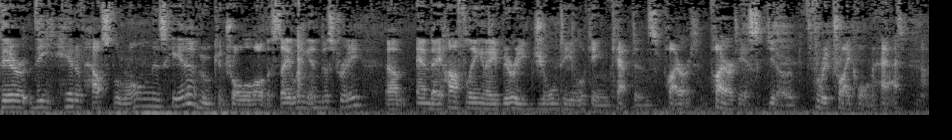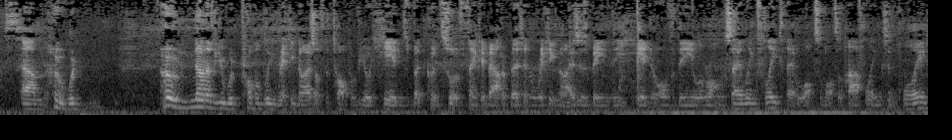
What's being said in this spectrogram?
there the head of House Laurent is here, who control a lot of the sailing industry, um, and a halfling and a very jaunty-looking captain's pirate pirate-esque, you know, three tricorn hat, um, who would. Who none of you would probably recognise off the top of your heads, but could sort of think about a bit and recognise as being the head of the Laurent sailing fleet. There are lots and lots of halflings employed.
